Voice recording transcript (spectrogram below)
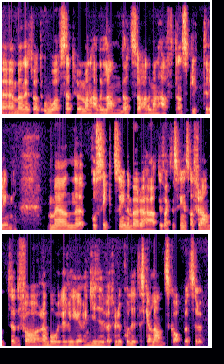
Eh, men jag tror att oavsett hur man hade landat så hade man haft en splittring. Men på sikt så innebär det här att det faktiskt finns en framtid för en borgerlig regering givet hur det politiska landskapet ser ut.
